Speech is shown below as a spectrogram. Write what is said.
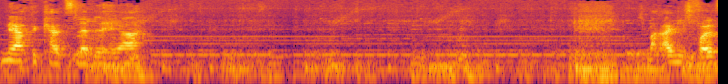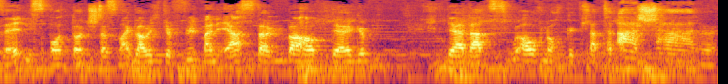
Nervigkeitslevel her. Ich mache eigentlich voll selten Spot Dodge. Das war, glaube ich, gefühlt mein erster überhaupt, der, der dazu auch noch geklappt hat. Ah, schade.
